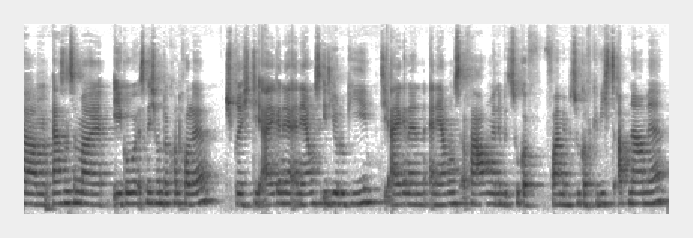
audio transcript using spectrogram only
Ähm, erstens einmal, Ego ist nicht unter Kontrolle, sprich die eigene Ernährungsideologie, die eigenen Ernährungserfahrungen in Bezug auf, vor allem in Bezug auf Gewichtsabnahme,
